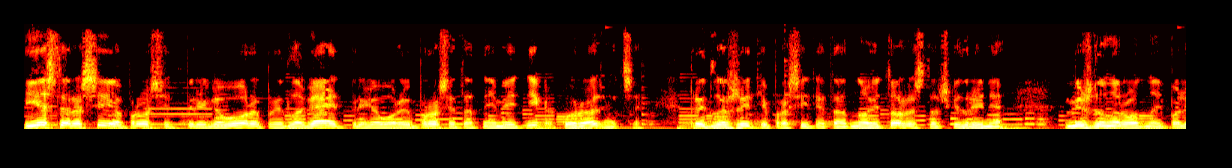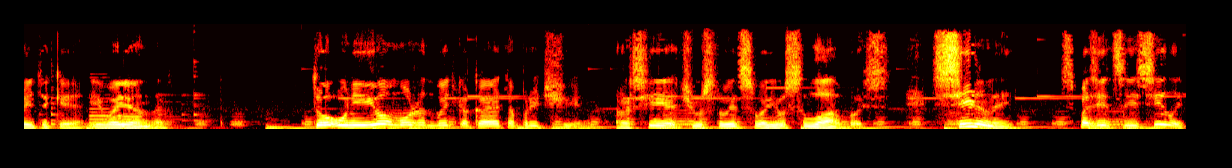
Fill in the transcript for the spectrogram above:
Если Россия просит переговоры, предлагает переговоры и просит, это не имеет никакой разницы. Предложить и просить это одно и то же с точки зрения международной политики и военных то у нее может быть какая-то причина. Россия чувствует свою слабость. Сильный с позиции силы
